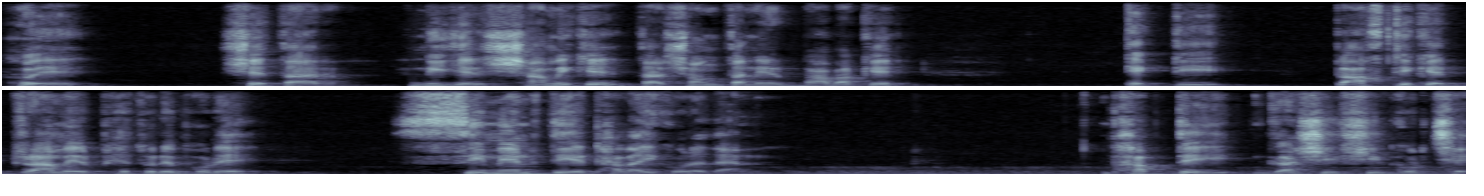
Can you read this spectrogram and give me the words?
হয়ে সে তার নিজের স্বামীকে, তার সন্তানের বাবাকে একটি প্লাস্টিকের ড্রামের ভেতরে ভরে সিমেন্ট দিয়ে ঢালাই করে দেন। ভাবতেই গা শিরশির করছে।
